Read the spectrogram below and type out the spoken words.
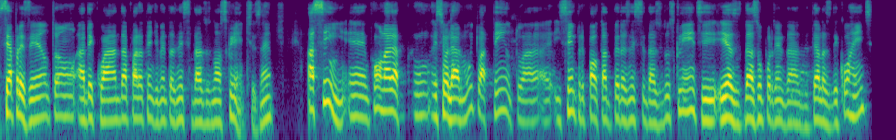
se apresentam adequada para o atendimento das necessidades dos nossos clientes. Né? Assim, com esse olhar muito atento a, e sempre pautado pelas necessidades dos clientes e, e as, das oportunidades delas decorrentes,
